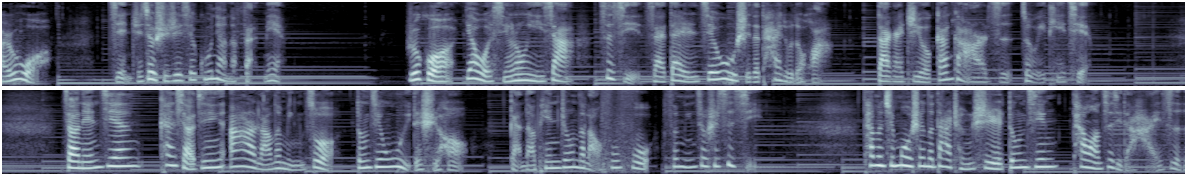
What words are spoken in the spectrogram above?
而我，简直就是这些姑娘的反面。如果要我形容一下自己在待人接物时的态度的话，大概只有“尴尬”二字最为贴切。早年间看小津安二郎的名作《东京物语》的时候，感到片中的老夫妇分明就是自己。他们去陌生的大城市东京探望自己的孩子，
